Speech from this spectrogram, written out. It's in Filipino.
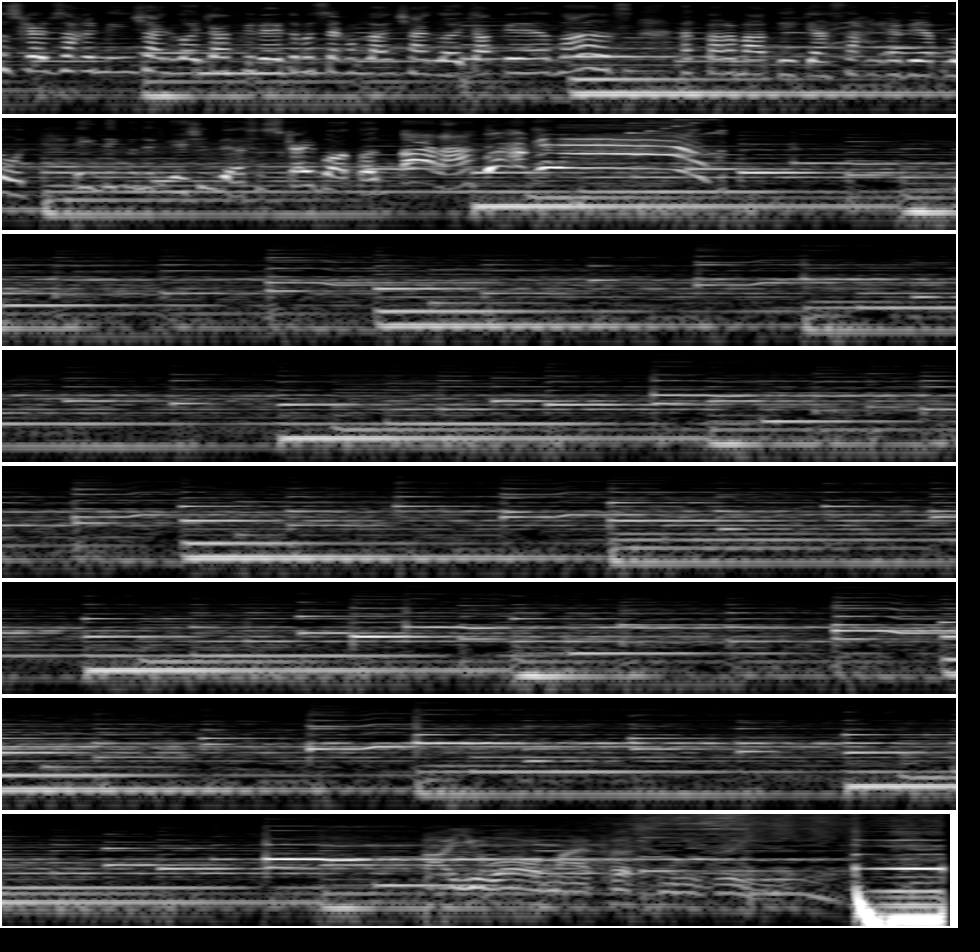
mag-subscribe sa aking main channel, Lloyd Cap Caneda, my second vlog channel, Lloyd Cap Caneda Vlogs. At para ma-update ka sa aking every upload, i-click notification bell, subscribe button para tuwa ka na! You all my personal dreams?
